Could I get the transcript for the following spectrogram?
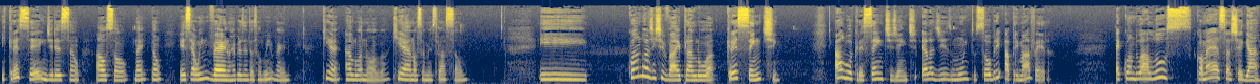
e crescer em direção ao sol, né? Então, esse é o inverno, a representação do inverno, que é a lua nova, que é a nossa menstruação. E quando a gente vai para a lua crescente, a lua crescente, gente, ela diz muito sobre a primavera. É quando a luz começa a chegar.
